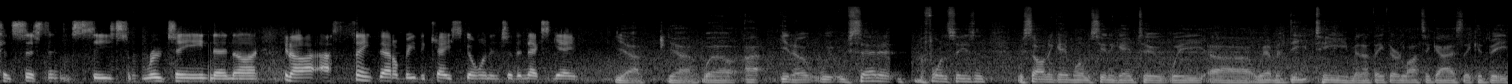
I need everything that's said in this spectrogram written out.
consistency, some routine, and uh, you know I, I think that'll be the case going into the next game. Yeah, yeah. Well, I, you know, we, have said it before the season. We saw it in game one. We see it in game two. We uh, we have a deep team, and I think there are lots of guys that could be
